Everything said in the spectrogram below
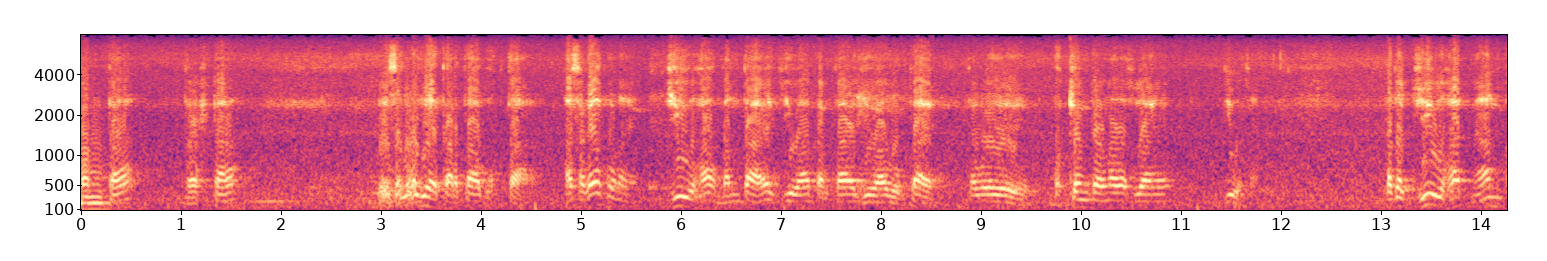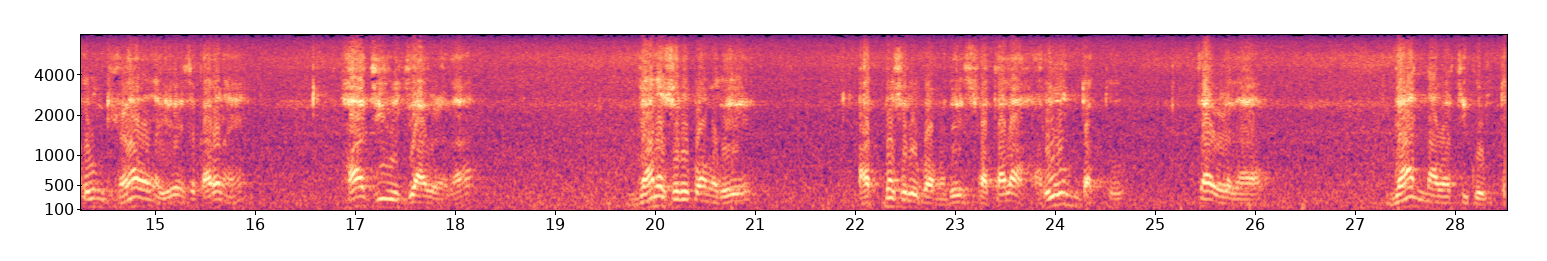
म्हणता द्रष्टा हे सगळं जे करता भोगता हा सगळा कोण आहे? जीव हा म्हणता आहे जीव हा करता आहे जीव हा भोगता आहे. त्यामुळे भक्षण करणारा सुद्धा आहे जीवचा आता जीव हा ज्ञान करून घेणारा नाही याचं कारण आहे हा जीव ज्या वेळेला ज्ञानस्वरूपामध्ये आत्मस्वरूपामध्ये स्वतःला हरवून टाकतो त्यावेळेला ज्ञान नावाची गोष्ट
